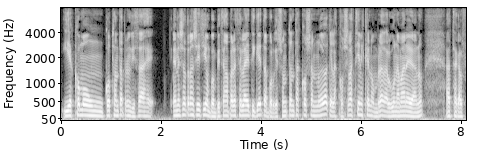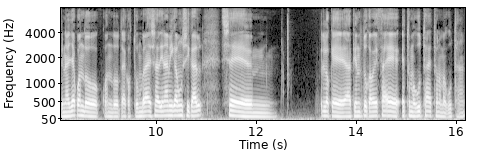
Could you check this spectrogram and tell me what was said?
y es como un constante aprendizaje. En esa transición pues empiezan a aparecer las etiquetas porque son tantas cosas nuevas que las cosas las tienes que nombrar de alguna manera, ¿no? Hasta que al final ya cuando, cuando te acostumbras a esa dinámica musical se... Mmm, lo que atiende tu cabeza es esto me gusta, esto no me gusta. ¿eh?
